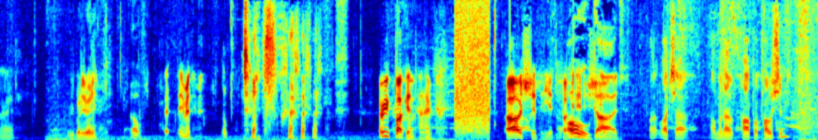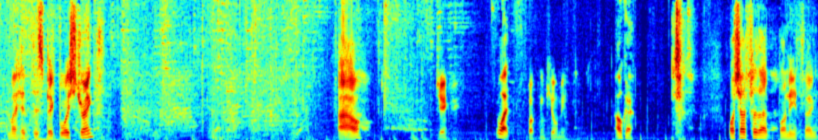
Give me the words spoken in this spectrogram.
Alright. Everybody ready? Oh, damn it. Nope. Every fucking time. Oh shit, he had fucking oh his shield. god. Watch out. I'm gonna pop a potion. I'm gonna hit this big boy strength. Ow. Jay, What? fucking kill me. Okay. Watch out for that bunny thing.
